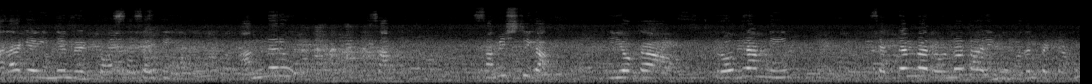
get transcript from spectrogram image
అలాగే ఇండియన్ రెడ్ క్రాస్ సొసైటీ అందరూ సమిష్టిగా ఈ యొక్క ప్రోగ్రామ్ని సెప్టెంబర్ రెండో తారీఖు మొదలుపెట్టాము.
